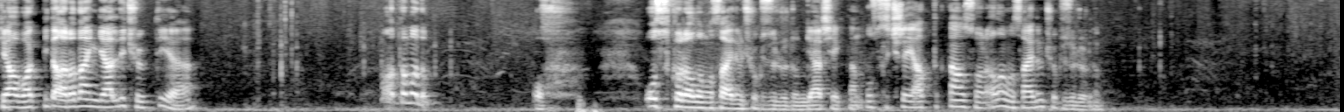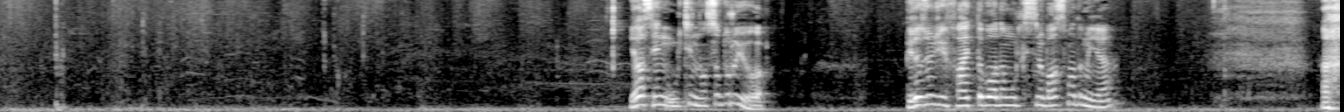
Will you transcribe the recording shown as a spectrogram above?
Ya bak bir de aradan geldi çöktü ya. Atamadım. Oh. O skoru alamasaydım çok üzülürdüm gerçekten. O sıçrayı attıktan sonra alamasaydım çok üzülürdüm. Ya senin ultin nasıl duruyor? Biraz önce fight'ta bu adam ultisini basmadı mı ya? Ah.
